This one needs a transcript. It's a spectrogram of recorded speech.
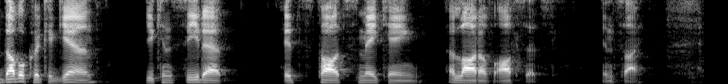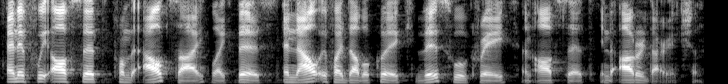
double click again, you can see that it starts making a lot of offsets inside. And if we offset from the outside like this, and now if I double click, this will create an offset in the outer direction.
